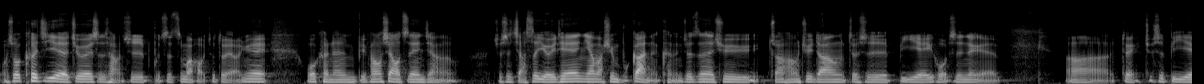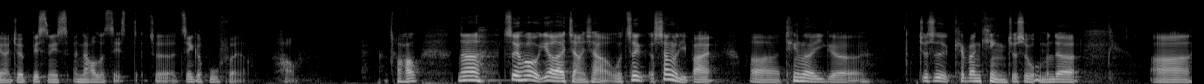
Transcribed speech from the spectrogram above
我说科技业的就业市场其实不是这么好就对了，因为我可能比方像我之前讲，就是假设有一天亚马逊不干了，可能就真的去转行去当就是 BA 或是那个呃对，就是 BA 就 Business Analysis 的这这个部分。好，好，好，那最后要来讲一下，我这上个礼拜。呃，听了一个，就是 Kevin King，就是我们的啊、呃、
